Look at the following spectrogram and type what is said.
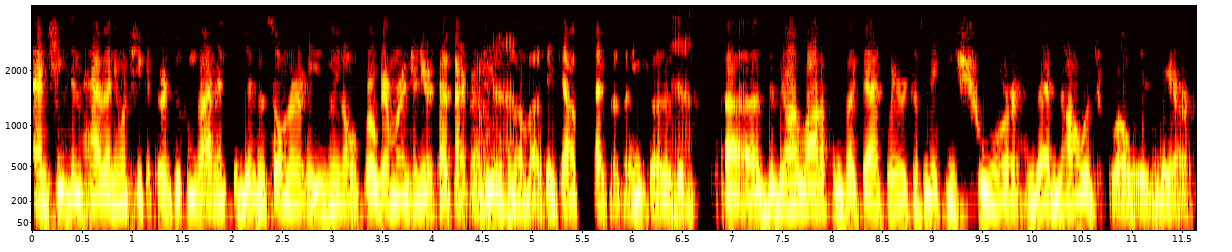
and she didn't have anyone she could turn to from guidance. The business owner, he's you know a programmer engineer type background. He doesn't know about the account type of thing. So Yeah. just, uh, there are a lot of things like that. We're just making sure that knowledge flow is there.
